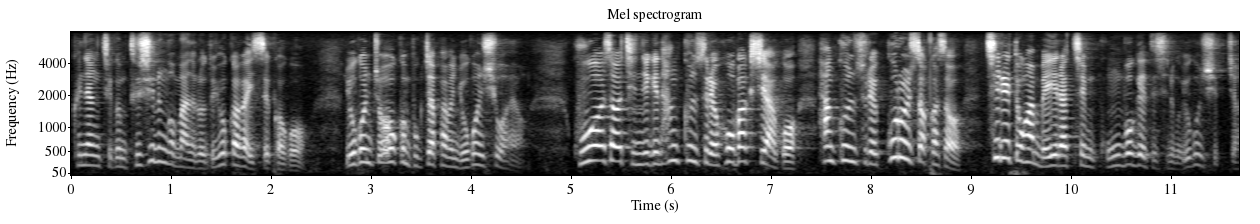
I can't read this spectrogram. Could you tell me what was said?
그냥 지금 드시는 것만으로도 효과가 있을 거고 요건 조금 복잡하면 요건 쉬워요. 구워서 진익인 한 큰술에 호박씨하고 한 큰술에 꿀을 섞어서 7일 동안 매일 아침 공복에 드시는 거. 이건 쉽죠.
